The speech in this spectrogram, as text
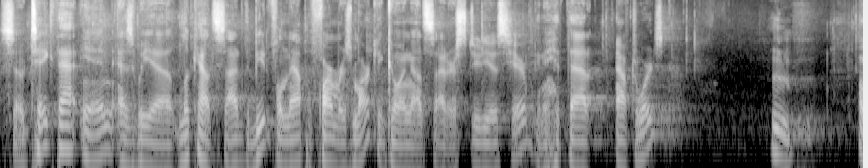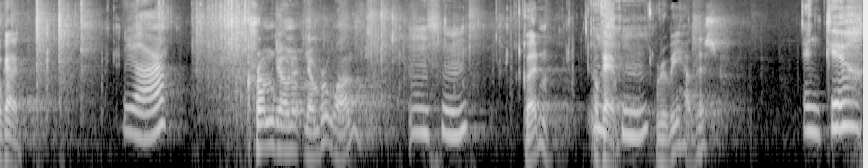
So take that in as we uh, look outside the beautiful Napa Farmers Market going outside our studios here. We're going to hit that afterwards. Hmm. Okay. We are. Crumb donut number one. Mm-hmm. Good. Okay. Ruby, have this. Thank you.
